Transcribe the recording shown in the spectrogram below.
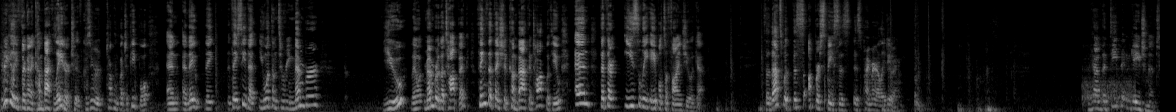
Particularly if they're going to come back later too, because you were talking to a bunch of people and, and they, they, they see that you want them to remember you, they remember the topic, think that they should come back and talk with you, and that they're easily able to find you again. So that's what this upper space is, is primarily doing. We have the deep engagement.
